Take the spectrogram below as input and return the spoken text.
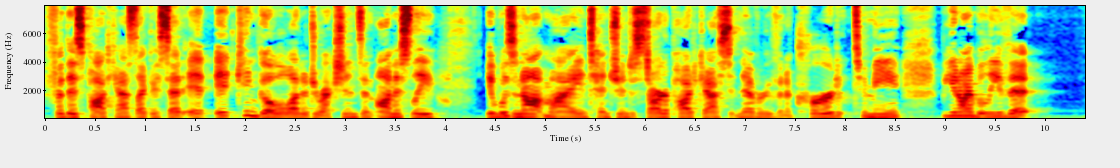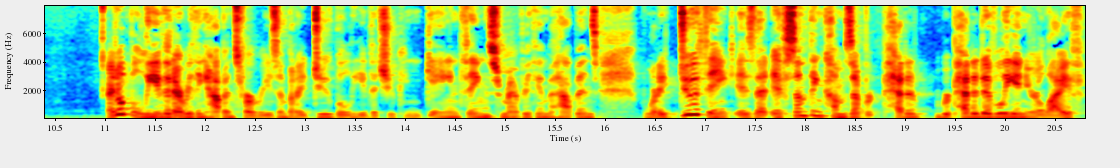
for this podcast. Like I said, it it can go a lot of directions, and honestly, it was not my intention to start a podcast. It never even occurred to me. But you know, I believe that I don't believe that everything happens for a reason, but I do believe that you can gain things from everything that happens. But what I do think is that if something comes up repeti- repetitively in your life,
